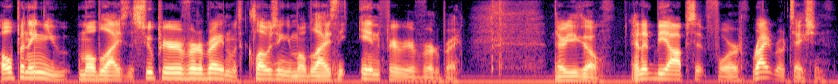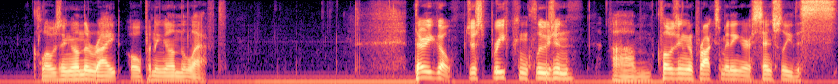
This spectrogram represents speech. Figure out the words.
opening you mobilize the superior vertebrae and with closing you mobilize the inferior vertebrae. There you go. And it'd be opposite for right rotation. Closing on the right, opening on the left there you go. Just brief conclusion. Um, closing and approximating are essentially the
